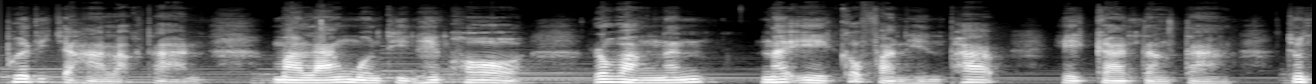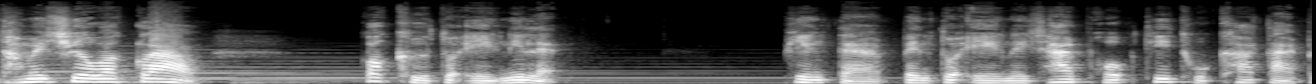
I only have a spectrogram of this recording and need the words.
เพื่อที่จะหาหลักฐาน มาล้างมลทินให้พ่อ ระหว่างนั้นนายเอกก็ฝันเห็นภาพเหตุการณ์ต่างๆ จนทำให้เชื่อว่ากล้าวก็คือตัวเองนี่แหละ เพียงแต่เป็นตัวเองในชาติภพที่ถูกฆ่าตายไป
